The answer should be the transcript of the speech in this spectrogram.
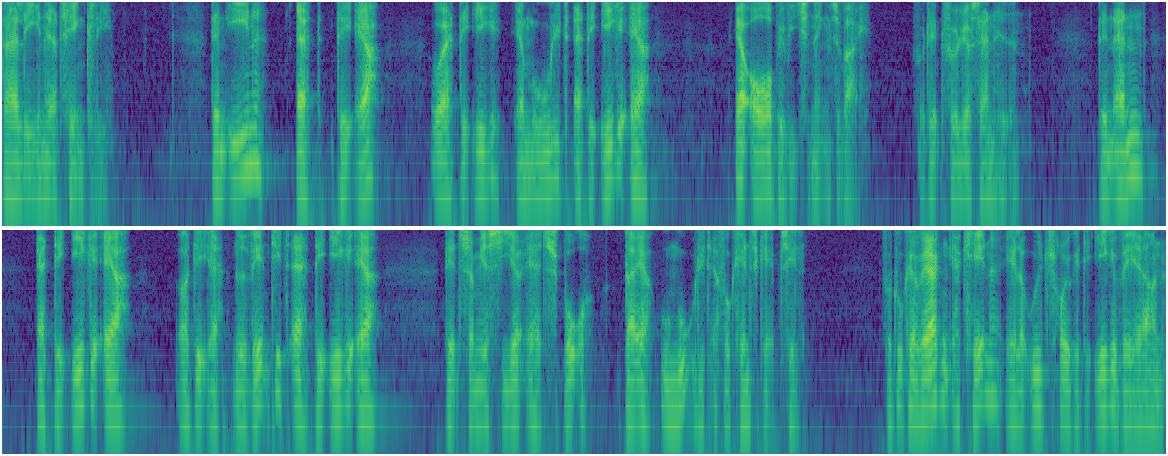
der alene er tænkelige. Den ene, at det er, og at det ikke er muligt, at det ikke er, er overbevisningens vej, for den følger sandheden. Den anden, at det ikke er, og det er nødvendigt, at det ikke er, den som jeg siger er et spor, der er umuligt at få kendskab til. For du kan hverken erkende eller udtrykke det ikke værende.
